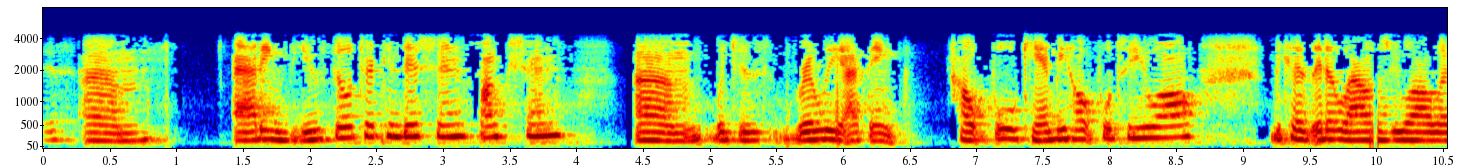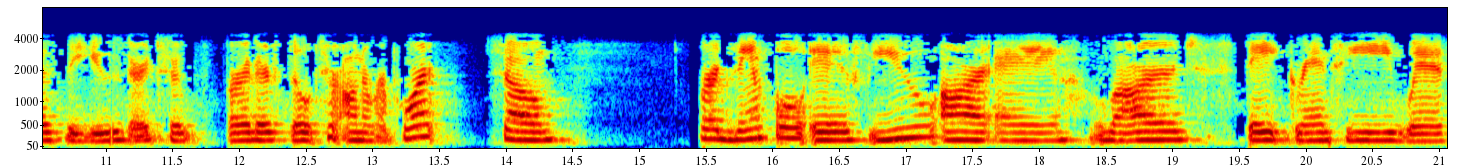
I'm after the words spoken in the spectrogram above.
is um, adding view filter condition function, um, which is really, I think, helpful, can be helpful to you all, because it allows you all as the user to further filter on a report. So for example, if you are a large state grantee with,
